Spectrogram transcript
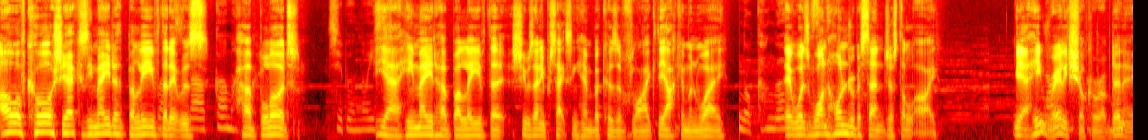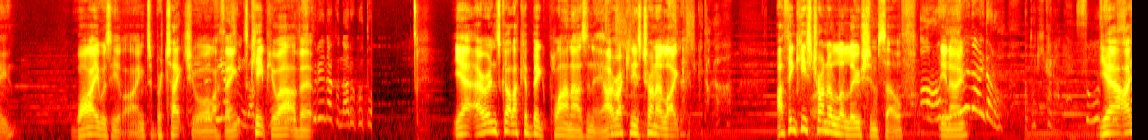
Oh, of course, yeah, because he made her believe that it was her blood. Yeah, he made her believe that she was only protecting him because of like the Ackerman way. It was 100% just a lie. Yeah, he really shook her up, didn't he? Why was he lying? To protect you all, I think. To keep you out of it. Yeah, Eren's got like a big plan, hasn't he? I reckon he's trying to like... I think he's trying to Lelouch himself, you know? Yeah, I,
